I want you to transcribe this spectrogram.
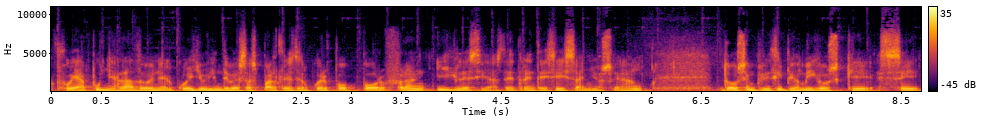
Fue apuñalado en el cuello y en diversas partes del cuerpo por Fran Iglesias, de 36 años. Eran dos, en principio, amigos que se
